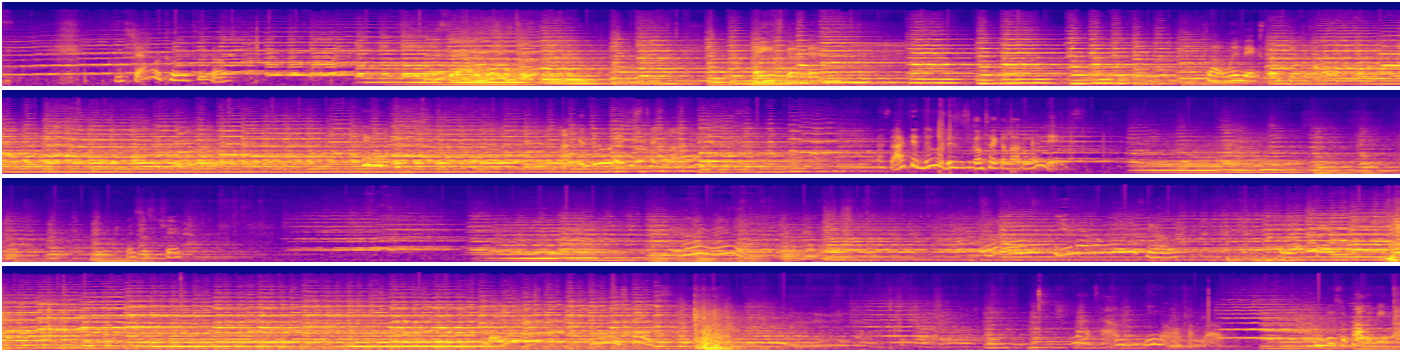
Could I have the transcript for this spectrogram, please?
The shower cool too though. Hang stuff down. It's a lot of Windex stuff people I can do it. It just take a lot of Windex. I said, I can do it. This is gonna take a lot of Windex.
